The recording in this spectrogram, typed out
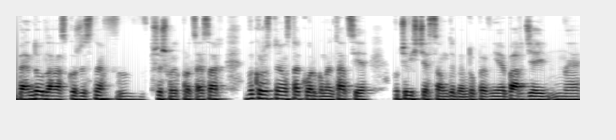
będą dla nas korzystne w, w przyszłych procesach. Wykorzystując taką argumentację, oczywiście sądy będą pewnie bardziej mm,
